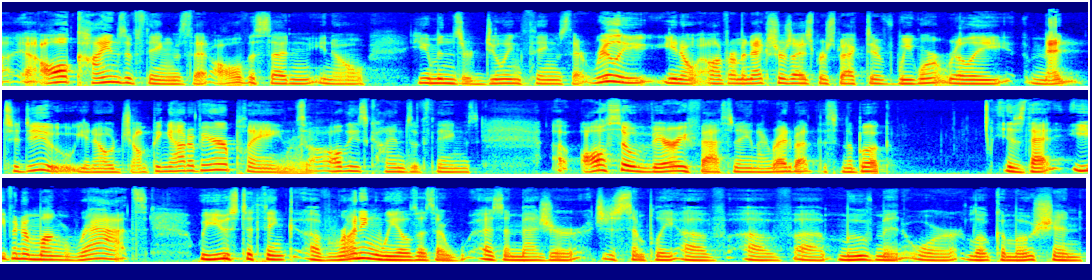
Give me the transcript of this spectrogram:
uh, all kinds of things that all of a sudden you know humans are doing things that really, you know, from an exercise perspective, we weren't really meant to do, you know, jumping out of airplanes, right. all these kinds of things. Uh, also, very fascinating, and I write about this in the book, is that even among rats, we used to think of running wheels as a, as a measure just simply of, of uh, movement or locomotion.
